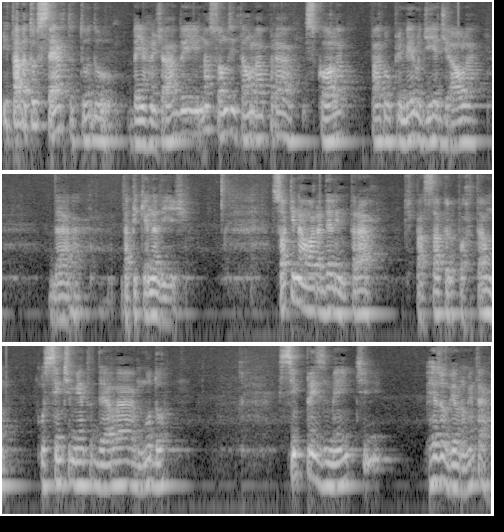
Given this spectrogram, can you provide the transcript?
E estava tudo certo, tudo bem arranjado, e nós fomos então lá para a escola para o primeiro dia de aula da, da pequena Lígia. Só que na hora dela entrar, de passar pelo portão, o sentimento dela mudou. Simplesmente resolveu não entrar.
